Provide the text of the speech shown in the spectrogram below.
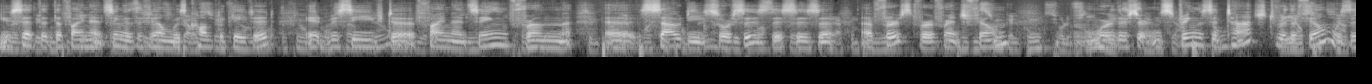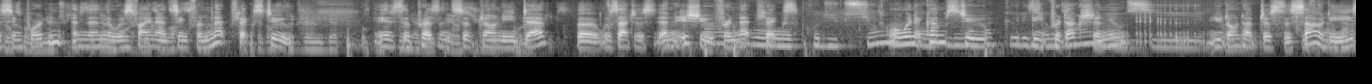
You said that the financing of the film was complicated. It received uh, financing from uh, Saudi sources. This is a, a, first for a French film. Were there certain strings attached for the film? Was this important? And then there was financing from Netflix too. Is the presence of Johnny Depp, uh, was that an issue for Netflix? Well, when it comes comes to the production, uh, you don't have just the Saudis.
